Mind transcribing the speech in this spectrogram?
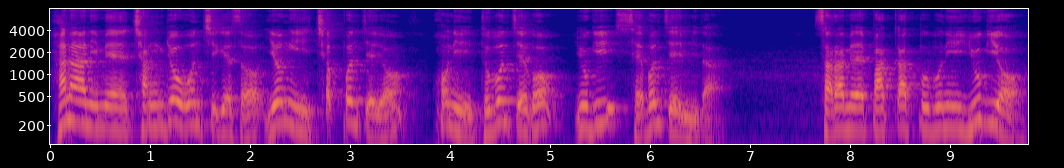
하나님의 창조 원칙에서 영이 첫 번째요, 혼이 두 번째고 육이 세 번째입니다. 사람의 바깥 부분이 육이요,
